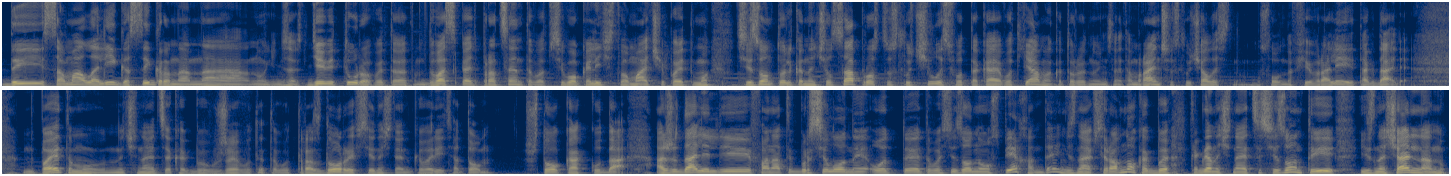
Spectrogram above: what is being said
да и сама Ла Лига сыграна на, ну, я не знаю, 9 туров, это там 25% от всего количества матчей, поэтому сезон только начался, просто случилась вот такая вот яма, которая, ну, не знаю, там раньше случалась, ну, условно, в феврале и так далее. Поэтому начинается как бы уже вот это вот раздор, и все начинают говорить о том, что, как, куда. Ожидали ли фанаты Барселоны от этого сезона успеха? Да, я не знаю, все равно, как бы, когда начинается сезон, ты изначально, ну,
